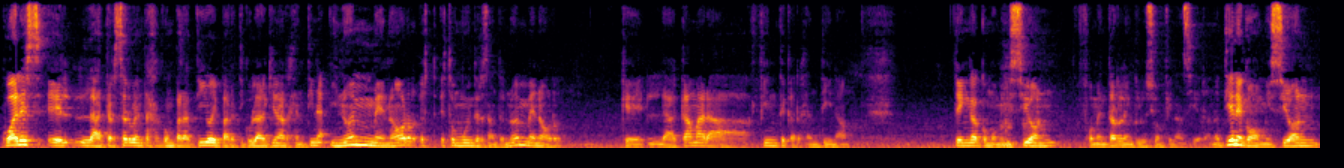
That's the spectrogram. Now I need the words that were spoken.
¿Cuál es la tercera ventaja comparativa y particular aquí en Argentina? Y no en menor, esto es muy interesante, no en menor que la Cámara FinTech Argentina tenga como misión fomentar la inclusión financiera. No tiene como misión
